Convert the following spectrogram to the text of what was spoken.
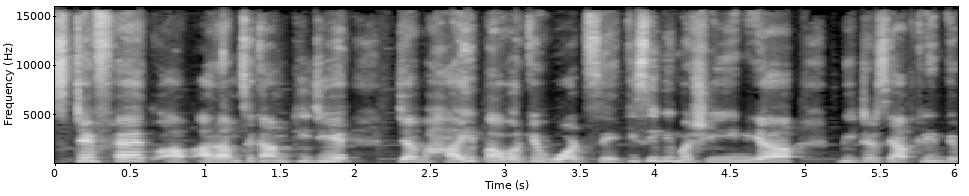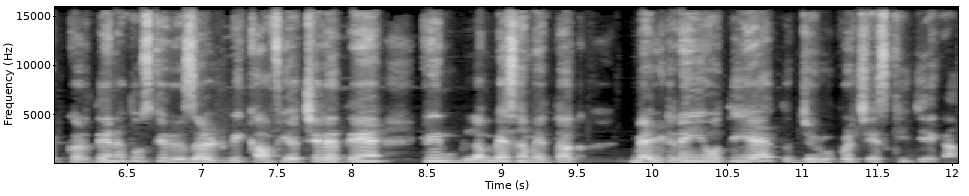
स्टिफ है तो आप आराम से काम कीजिए। जब हाई पावर के वॉट से किसी भी मशीन या बीटर से आप क्रीम विप करते हैं ना तो उसके रिज़ल्ट भी काफ़ी अच्छे रहते हैं। क्रीम लंबे समय तक मेल्ट नहीं होती है तो ज़रूर परचेज कीजिएगा।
